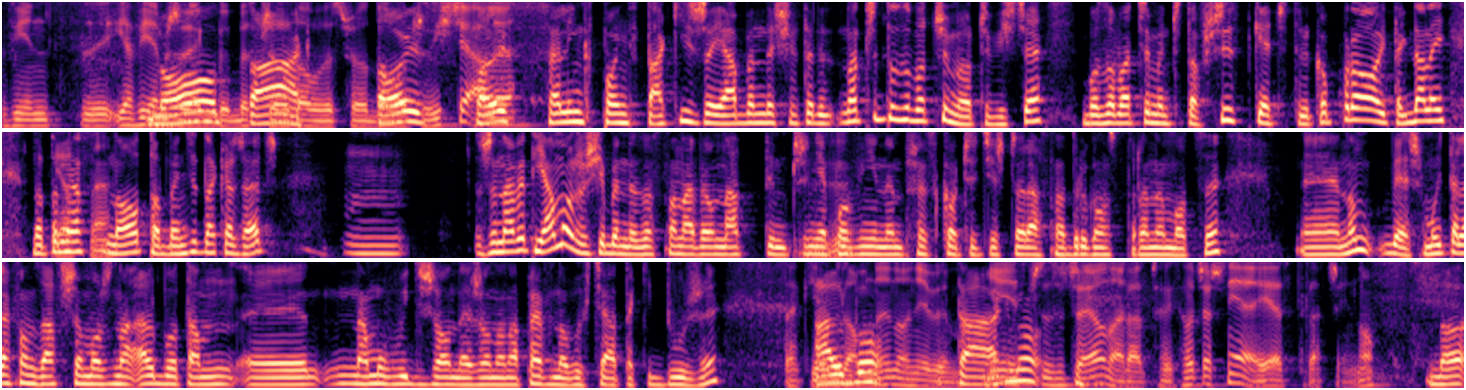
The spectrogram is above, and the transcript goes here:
więc y, ja wiem, No, że jakby tak. bezprzewodowo, bezprzewodowo to jest, oczywiście, to ale... jest selling point taki, że ja będę się wtedy, znaczy to zobaczymy oczywiście, bo zobaczymy, czy to wszystkie, czy tylko Pro i tak dalej. Natomiast Jasne. no, to będzie taka rzecz, mm, że nawet ja może się będę zastanawiał nad tym, czy nie Mhm. powinienem przeskoczyć jeszcze raz na drugą stronę mocy. E, No wiesz, mój telefon zawsze można albo tam e, namówić żonę, że ona na pewno by chciała taki duży, Taki Albo- ogromny, no nie wiem. tak, nie jest no- przyzwyczajona raczej, chociaż nie, jest raczej, no. No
